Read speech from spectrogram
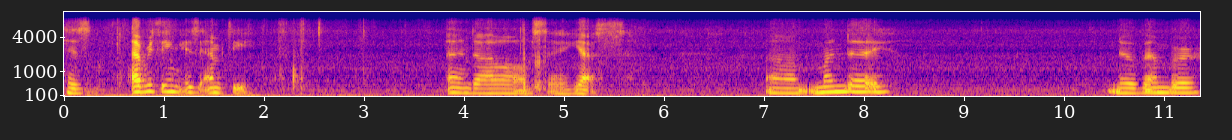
His everything is empty. And I'll say yes. Um, Monday, November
